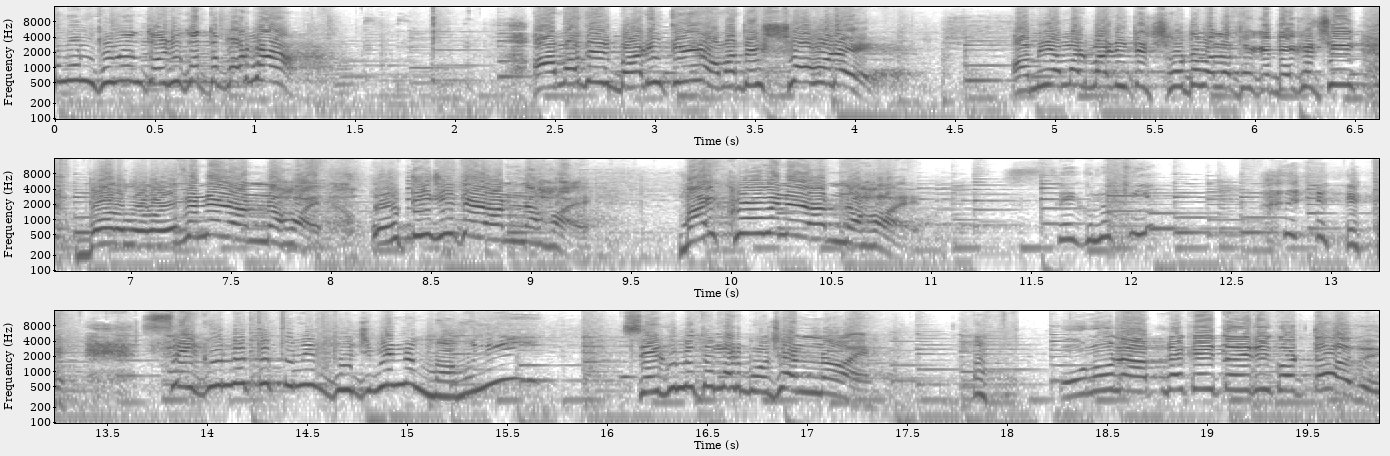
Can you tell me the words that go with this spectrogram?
উনুন ফুনুন তৈরি করতে পারব না। আমাদের বাড়িতে আমাদের শহরে আমি আমার বাড়িতে ছোটবেলা থেকে দেখেছি বড় বড় ওভেনে রান্না হয় ওটিজিতে রান্না হয় মাইক্রো ওভেনে রান্না হয়। সেগুলো কি? সেগুলো তো তুমি বুঝবে না মামুনি। সেগুলো তোমার বোঝার নয়। উনুন আপনাকেই তৈরি করতে হবে।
